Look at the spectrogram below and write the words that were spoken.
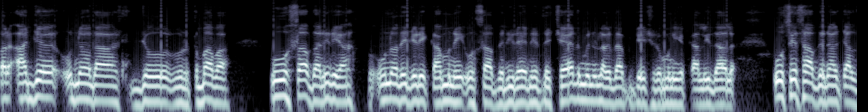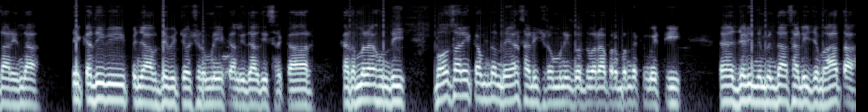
ਪਰ ਅੱਜ ਉਹਨਾਂ ਦਾ ਜੋ ਰਤਬਾ ਵਾ ਉਹ ਉਸ ਹਿਸਾਬ ਦਾ ਨਹੀਂ ਰਿਹਾ। ਉਹਨਾਂ ਦੇ ਜਿਹੜੇ ਕੰਮ ਨੇ, ਉਸ ਹਿਸਾਬ ਦੇ ਨਹੀਂ ਰਹੇ ਨੇ ਤੇ ਸ਼ਾਇਦ ਮੈਨੂੰ ਲੱਗਦਾ ਵੀ ਜੇ ਸ਼੍ਰੋਮਣੀ ਅਕਾਲੀ ਦਲ ਉਸੇ ਹਿਸਾਬ ਦੇ ਨਾਲ ਚੱਲਦਾ ਰਹਿੰਦਾ ਤੇ ਕਦੀ ਵੀ ਪੰਜਾਬ ਦੇ ਵਿੱਚੋਂ ਸ਼੍ਰੋਮਣੀ ਅਕਾਲੀ ਦਲ ਦੀ ਸਰਕਾਰ ਖਤਮ ਨਾ ਹੁੰਦੀ। ਬਹੁਤ ਸਾਰੇ ਕੰਮ ਧੰਦੇ ਆ। ਸਾਡੀ ਸ਼੍ਰੋਮਣੀ ਗੁਰਦੁਆਰਾ ਪ੍ਰਬੰਧਕ ਕਮੇਟੀ ਜਿਹੜੀ ਨਿਮਿੰਦਾ ਸਾਡੀ ਜਮਾਤ ਆ,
